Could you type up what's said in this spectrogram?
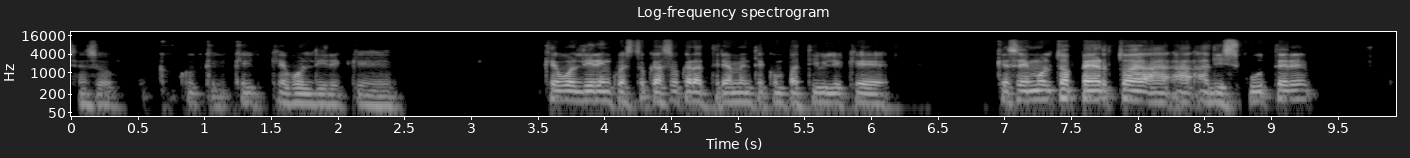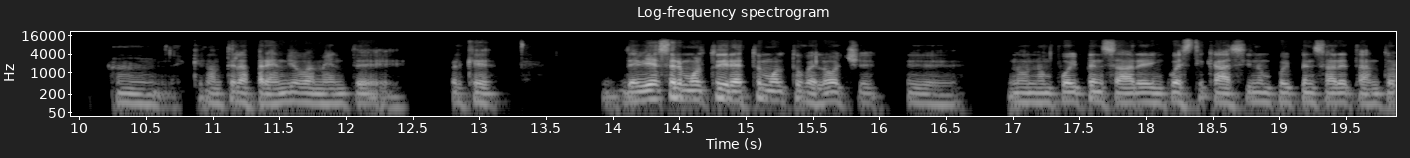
senso, che, che, che, vuol dire che, che vuol dire in questo caso caratterialmente compatibili? Che, sei molto aperto a, a, a discutere, mm, che non te la prendi ovviamente, perché devi essere molto diretto e molto veloce. Eh, non, non, puoi pensare, in questi casi, non puoi pensare tanto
